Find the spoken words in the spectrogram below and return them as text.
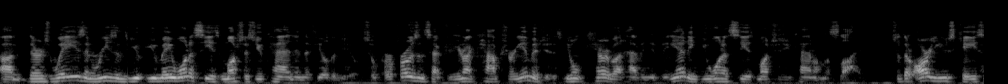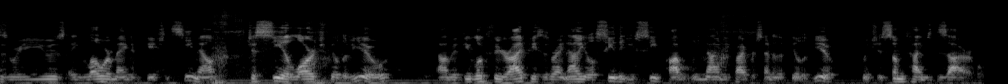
um, there's ways and reasons you, you may want to see as much as you can in the field of view. So for a frozen section, you're not capturing images. You don't care about having a vignetting. You want to see as much as you can on the slide. So there are use cases where you use a lower magnification C mount to see a large field of view. Um, if you look through your eyepieces right now, you'll see that you see probably 95% of the field of view, which is sometimes desirable.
